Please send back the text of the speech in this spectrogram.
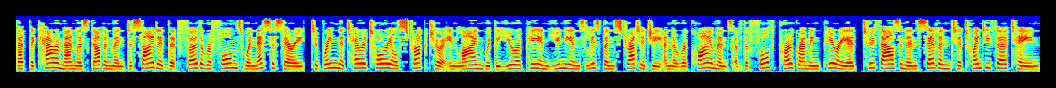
that the Karamanlis government decided that further reforms were necessary, to bring the territorial structure in line with the European Union's Lisbon strategy and the requirements of the fourth programming period 2007 to -2013.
